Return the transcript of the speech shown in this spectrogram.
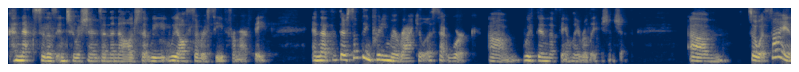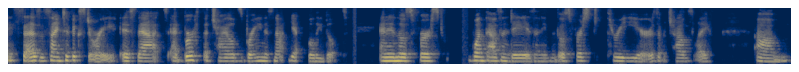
connects to those intuitions and the knowledge that we we also receive from our faith and that, that there's something pretty miraculous at work um, within the family relationship. Um, so what science says the scientific story is that at birth a child's brain is not yet fully built. And in those first 1000 days and even those first three years of a child's life um,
